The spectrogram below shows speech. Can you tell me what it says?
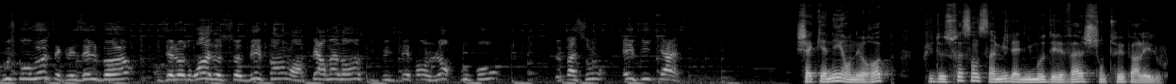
Tout ce qu'on veut, c'est que les éleveurs aient le droit de se défendre en permanence, qu'ils puissent défendre leurs troupeaux de façon efficace. Chaque année en Europe, plus de 65 000 animaux d'élevage sont tués par les loups.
